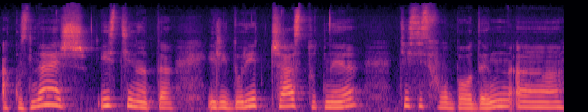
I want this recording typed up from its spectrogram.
ако знаеш истината или дори част от нея, ти си свободен. А,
